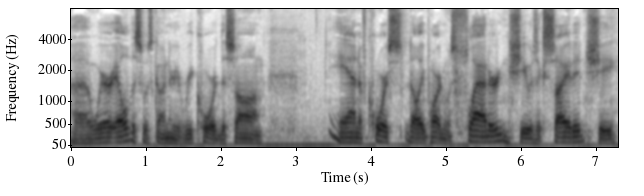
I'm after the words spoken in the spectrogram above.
uh, where Elvis was going to record the song. And of course, Dolly Parton was flattered. She was excited. She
